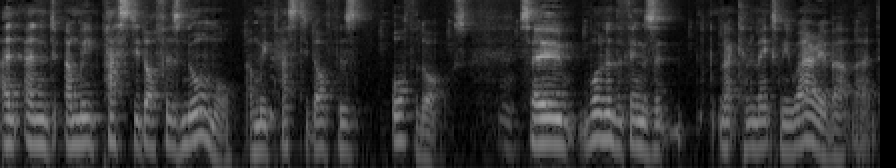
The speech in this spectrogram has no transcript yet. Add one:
and and and we passed it off as normal, and we passed it off as orthodox. So one of the things that that kind of makes me wary about that,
